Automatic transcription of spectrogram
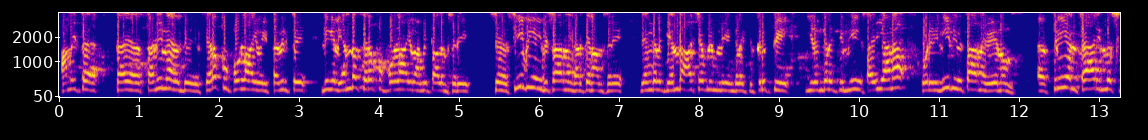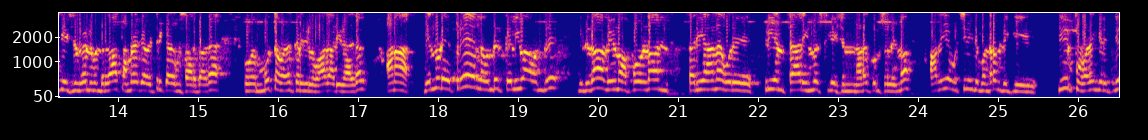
அமைத்த த- தனி இது சிறப்பு புலனாய்வை தவிர்த்து நீங்கள் எந்த சிறப்பு புலனாய்வு அமைத்தாலும் சரி சிபிஐ விசாரணை நடத்தினாலும் சரி எங்களுக்கு எந்த ஆட்சேபனையும் இல்லை எங்களுக்கு திருப்தி எங்களுக்கு நீ சரியான ஒரு நீதி விசாரணை வேணும். ஃப்ரீ அண்ட் ஃபேர் இன்வெஸ்டிகேஷன் வேணும் என்றுதான் தமிழக வெற்றி கழகம் சார்பாக மூத்த வழக்கறிஞர்கள் வாதாடினார்கள். ஆனா என்னுடைய பிரேயர்ல வந்து தெளிவா வந்து இதுதான் வேணும் அப்போதுதான் சரியான ஒரு ஃப்ரீ அண்ட் ஃபேர் இன்வெஸ்டிகேஷன் நடக்கும்னு சொல்லியிருந்தோம். அதையே உச்சநீதிமன்றம் இன்னைக்கு தீர்ப்பு வழங்கியிருக்கு.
